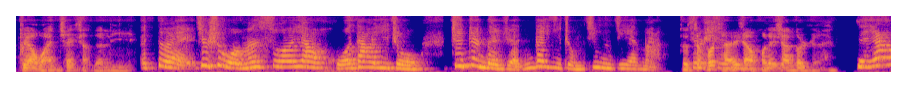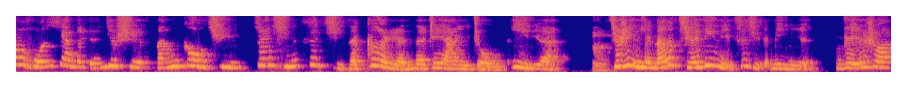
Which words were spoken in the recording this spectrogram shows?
不要完全想着利益。对，就是我们说要活到一种真正的人的一种境界嘛。就怎么才想活得像个人？怎样活得像个人？就是能够去遵循自己的个人的这样一种意愿。嗯，就是你能决定你自己的命运。比如说，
